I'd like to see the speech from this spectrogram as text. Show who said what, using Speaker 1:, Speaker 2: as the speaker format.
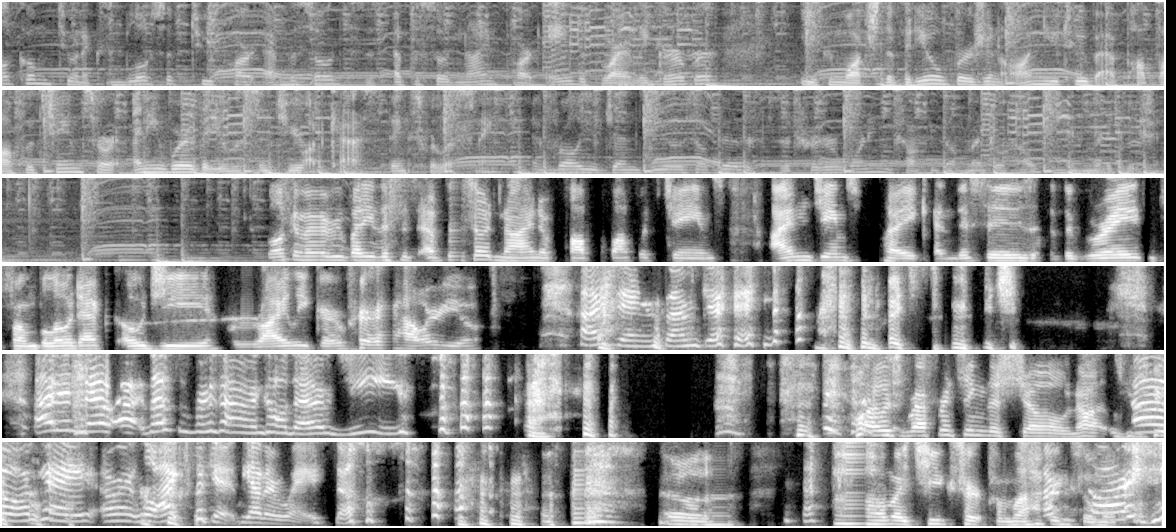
Speaker 1: Welcome to an explosive two part episode. This is episode 9, part A with Rhylee Gerber. You can watch the video version on YouTube at Pop Off with James or anywhere that you listen to your podcast. Thanks for listening. And for all you Gen Zers out there, this is a trigger warning We're talking about mental health and medication. Welcome, everybody. This is episode 9 of Pop Off with James. I'm James Pike, and this is the great from Below Deck OG, Rhylee Gerber. How are you?
Speaker 2: Hi, James. I'm good.
Speaker 1: nice to meet you.
Speaker 2: I didn't know. uh, That's the first time I've been called the OG.
Speaker 1: well, I was referencing the show, not you.
Speaker 2: Oh, okay. All right. Well, I took it the other way. So,
Speaker 1: oh. Oh, my cheeks hurt from laughing
Speaker 2: I'm
Speaker 1: so much.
